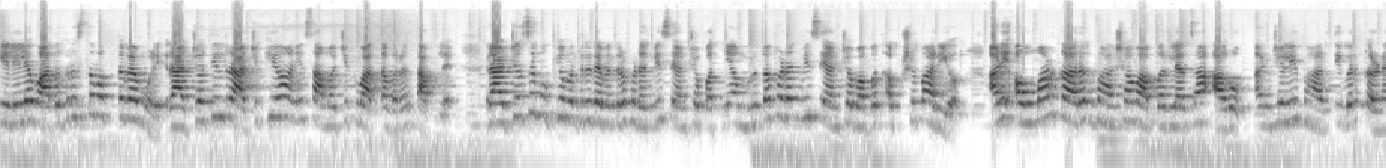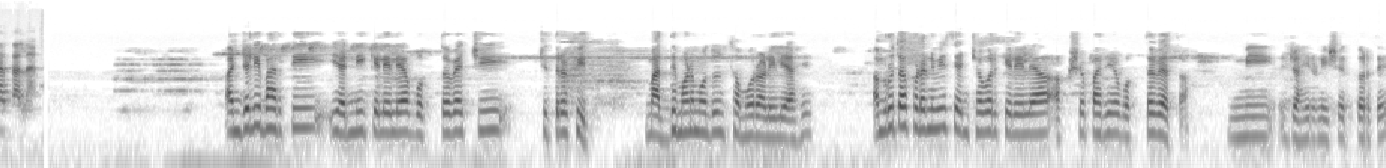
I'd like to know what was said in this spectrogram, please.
केलेल्या वादग्रस्त वक्तव्यामुळे राज्यातील राजकीय आणि सामाजिक वातावरण तापले राज्याचे मुख्यमंत्री देवेंद्र फडणवीस यांच्या पत्नी अमृता फडणवीस यांच्याबाबत आक्षेपार्ह आणि अवमानकारक भाषा वापरल्याचा आरोप अंजली भारतीवर करण्यात आलाय. अंजली भारती यांनी केलेल्या वक्तव्याची चित्रफीत माध्यमांमधून समोर आलेली आहे. अमृता फडणवीस यांच्यावर केलेल्या आक्षेपार्ह वक्तव्याचा मी जाहीर निषेध करते.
